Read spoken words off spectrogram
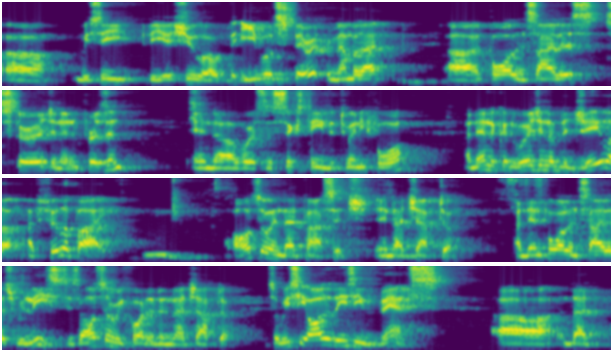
uh, we see the issue of the evil spirit. Remember that? Uh, Paul and Silas scourged and in prison in uh, verses 16 to 24. And then the conversion of the jailer at Philippi, also in that passage, in that chapter. And then Paul and Silas released is also recorded in that chapter. So we see all of these events uh, that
